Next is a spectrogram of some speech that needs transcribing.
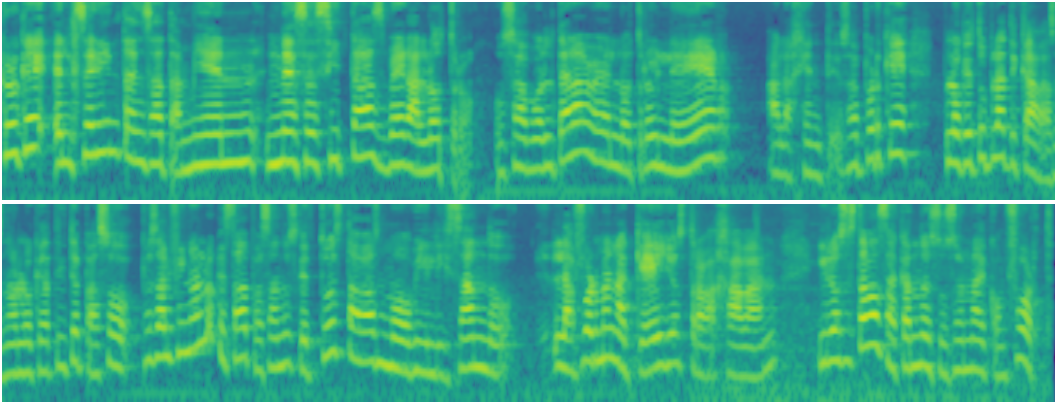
Creo que el ser intensa también necesitas ver al otro, o sea, voltear a ver al otro y leer a la gente. O sea, porque lo que tú platicabas, ¿no? Lo que a ti te pasó, pues al final lo que estaba pasando es que tú estabas movilizando la forma en la que ellos trabajaban y los estabas sacando de su zona de confort.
